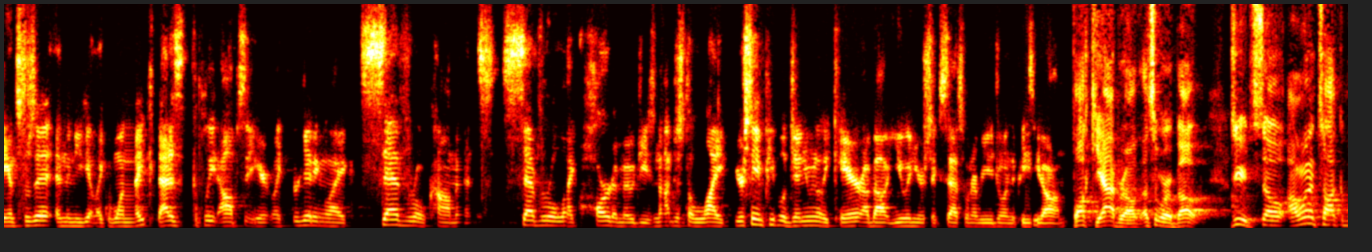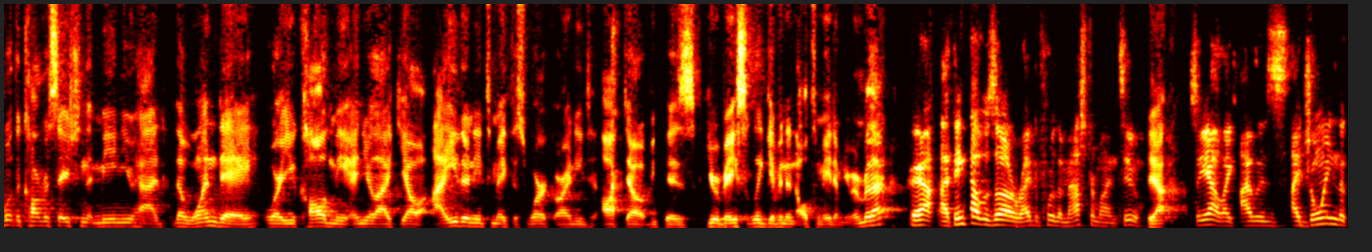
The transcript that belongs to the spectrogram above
answers it and then you get like one like that is complete opposite here. Like you're getting like several comments, several like heart emojis, not just a like. You're seeing people genuinely care about you and your success whenever you join the PT Dom. Fuck yeah, bro. That's what we're about. Dude, so I want to talk about the conversation that me and you had the one day where you called me and you're like, yo, I either need to make this work or I need to opt out because you're basically given an ultimatum. You remember that? Yeah, I think that was uh, right before the mastermind too. Yeah. So yeah, like I was, I joined the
